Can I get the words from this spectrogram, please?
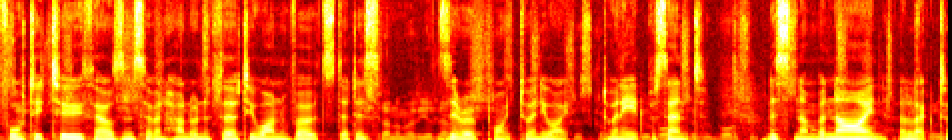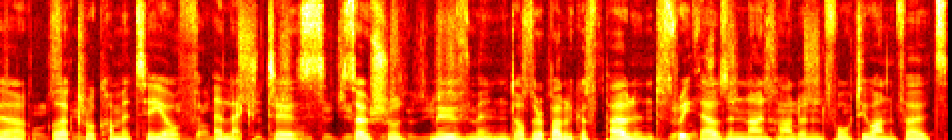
42,731 votes, that is 0.28%. List number 9, Elector, Electoral Committee of Electors Social Movement of the Republic of Poland, 3,941 votes,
